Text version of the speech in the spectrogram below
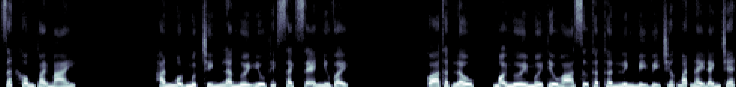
rất không thoải mái. Hắn một mực chính là người yêu thích sạch sẽ như vậy. Qua thật lâu, mọi người mới tiêu hóa sự thật thần linh bị vị trước mắt này đánh chết,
